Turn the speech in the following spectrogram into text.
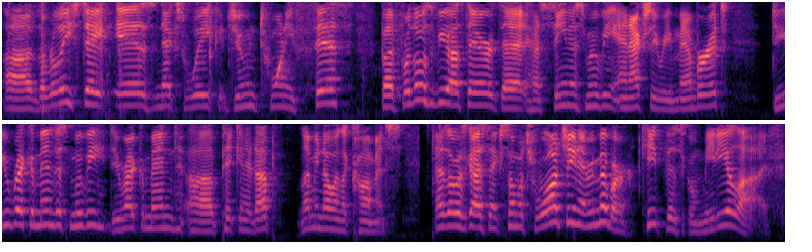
Uh, the release date is next week, June 25th. But for those of you out there that has seen this movie and actually remember it, do you recommend this movie? Do you recommend uh, picking it up? Let me know in the comments. As always, guys, thanks so much for watching, and remember, keep physical media alive.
